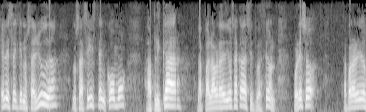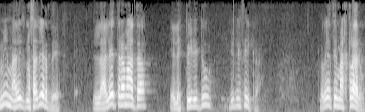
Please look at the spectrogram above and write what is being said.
Él es el que nos ayuda, nos asiste en cómo aplicar la palabra de Dios a cada situación. Por eso la palabra de Dios misma nos advierte, la letra mata, el espíritu vivifica. Lo voy a decir más claro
